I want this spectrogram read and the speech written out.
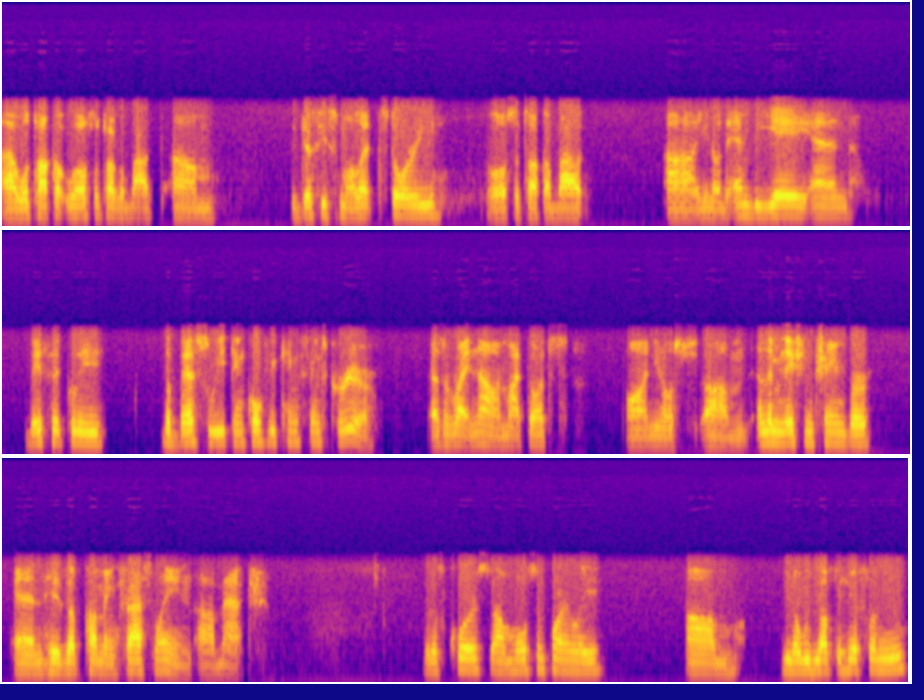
uh, we'll talk. We'll also talk about um, the Jussie Smollett story. We'll also talk about uh, you know the NBA and basically the best week in Kofi Kingston's career as of right now, and my thoughts on you know um, Elimination Chamber and his upcoming Fastlane uh, match. But of course, uh, most importantly, um, you know we'd love to hear from you,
